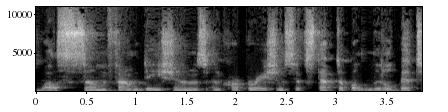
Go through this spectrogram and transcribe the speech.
while some foundations and corporations have stepped up a little bit,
